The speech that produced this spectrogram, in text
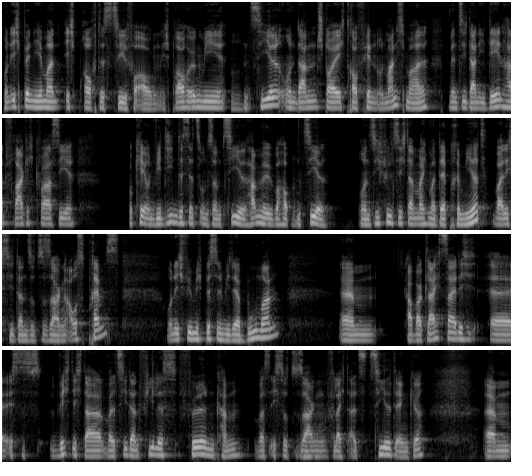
Und ich bin jemand, ich brauche das Ziel vor Augen. Ich brauche irgendwie ein Ziel und dann steuere ich drauf hin. Und manchmal, wenn sie dann Ideen hat, frage ich quasi, okay, und wie dient das jetzt unserem Ziel? Haben wir überhaupt ein Ziel? Und sie fühlt sich dann manchmal deprimiert, weil ich sie dann sozusagen ausbremse. Und ich fühle mich bisschen wie der Buhmann. Ähm, aber gleichzeitig äh, ist es wichtig da, weil sie dann vieles füllen kann, was ich sozusagen mhm. vielleicht als Ziel denke. Ähm,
